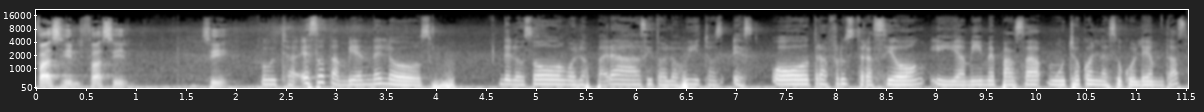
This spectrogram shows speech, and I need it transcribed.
fácil, fácil. Sí, Pucha, eso también de los de los hongos, los parásitos, los bichos es otra frustración y a mí me pasa mucho con las suculentas.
